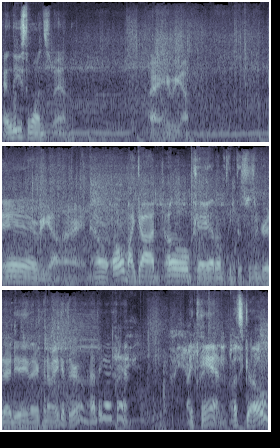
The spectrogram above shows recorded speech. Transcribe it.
At least once, man. All right, here we go. There we go. All right, now. We're, oh my God. Okay, I don't think this was a great idea either. Can I make it through? I think I can. I can. Let's go.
